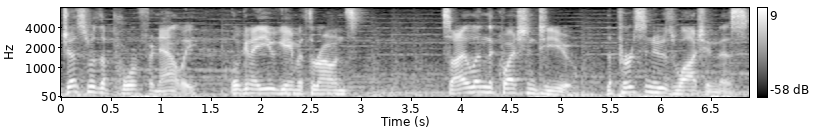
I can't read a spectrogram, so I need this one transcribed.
just with a poor finale. Looking at you, Game of Thrones. So I lend the question to you, the person who's watching this.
